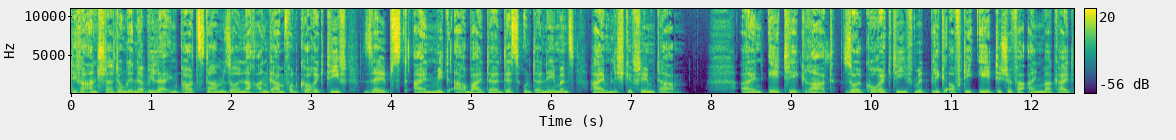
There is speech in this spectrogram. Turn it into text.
Die Veranstaltung in der Villa in Potsdam soll nach Angaben von Korrektiv selbst ein Mitarbeiter des Unternehmens heimlich gefilmt haben. Ein Ethikrat soll korrektiv mit Blick auf die ethische Vereinbarkeit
